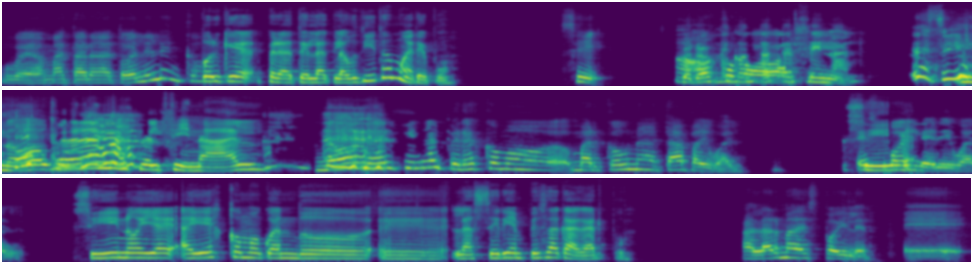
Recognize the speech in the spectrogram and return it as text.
Weón, mataron a todo el elenco. Porque, espérate, la Claudita muere, po. Sí. Pero Oh, es me como contaste el así. final. sí. No, weona, no es el final. No, no es el final, pero es como marcó una etapa igual. Sí, Spoiler igual. sí, no, y ahí, ahí es como cuando eh, la serie empieza a cagar, po. Alarma de spoiler. Eh,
